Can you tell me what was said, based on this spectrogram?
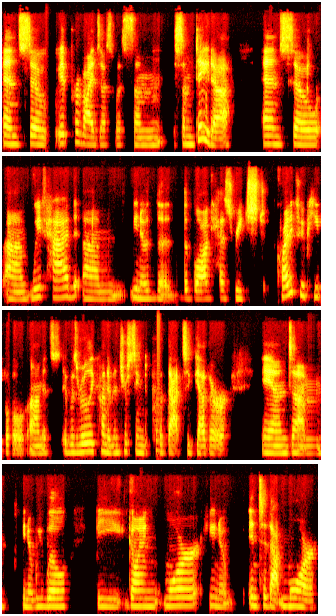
And so it provides us with some some data and so um, we've had um, you know the the blog has reached quite a few people um, it's it was really kind of interesting to put that together and um, you know we will be going more you know into that more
